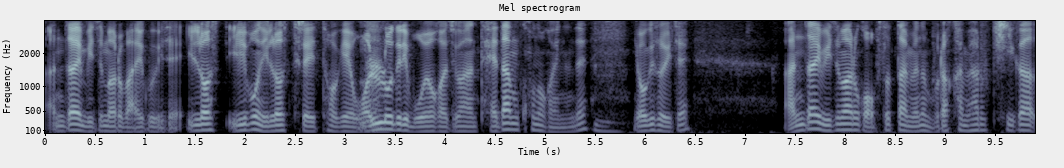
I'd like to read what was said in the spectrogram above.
안자이 미즈마루 말고 이제 일러스 일본 일러스트레이터계 원로들이 모여가지고 한 대담 코너가 있는데 음. 여기서 이제 안자이 미즈마루가 없었다면 무라카미 하루키가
